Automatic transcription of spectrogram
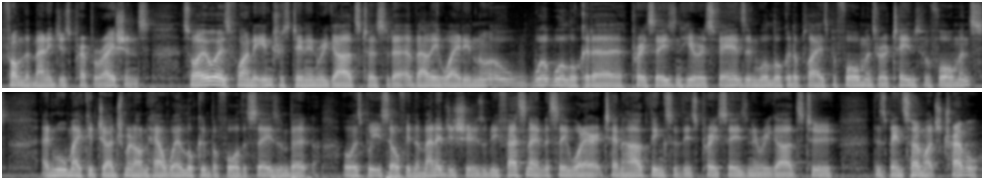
from the manager's preparations. So I always find it interesting in regards to sort of evaluating. We'll, we'll look at a preseason here as fans, and we'll look at a player's performance or a team's performance, and we'll make a judgment on how we're looking before the season. But always put yourself in the manager's shoes. It'd be fascinating to see what Erik Ten Hag thinks of this preseason in regards to. There's been so much travel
